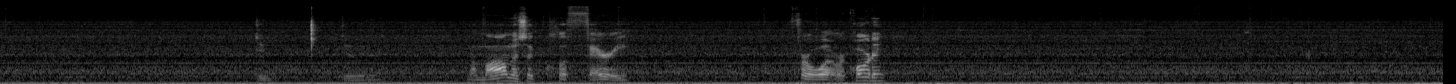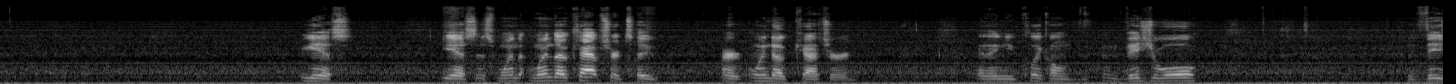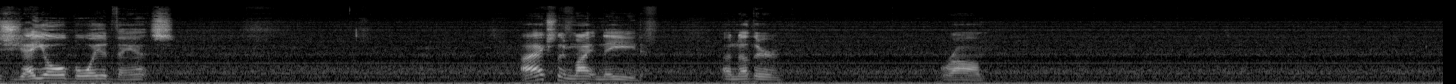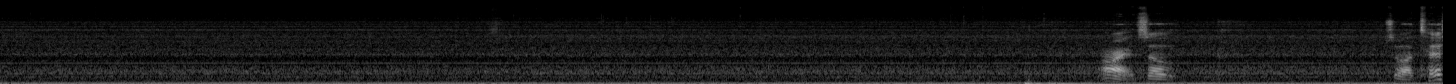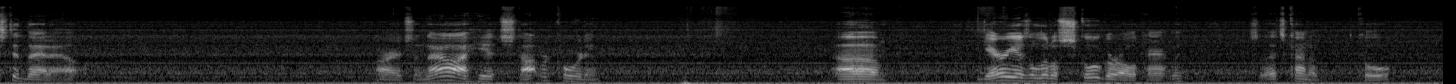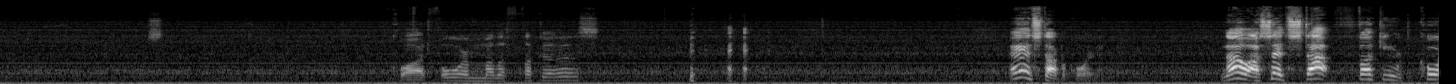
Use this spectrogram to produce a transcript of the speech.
Dude, dude. My mom is a Clefairy. For what, recording? Yes. Yes, it's window, window capture 2. Or window capture. And then you click on visual. Visual Boy Advance. I actually might need another ROM. Alright, so so I tested that out. Alright, so now I hit stop recording. Um, Gary is a little schoolgirl apparently, so that's kind of cool. Quad 4 motherfuckers. and stop recording. No, I said stop fucking recording.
